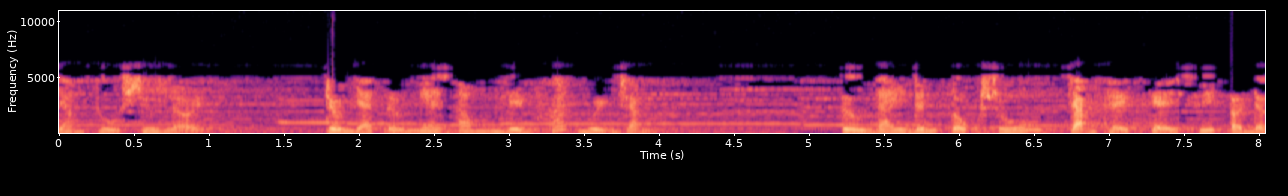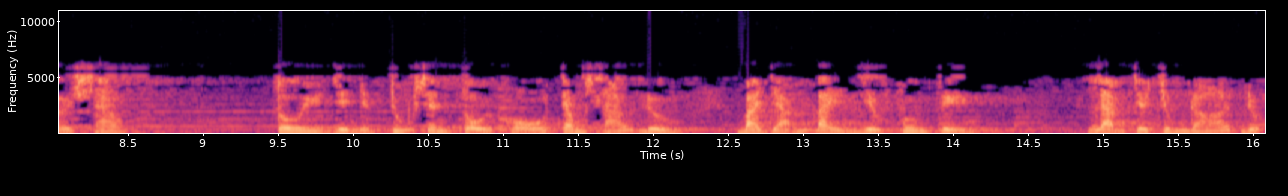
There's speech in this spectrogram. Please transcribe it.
văn thù sư lợi, trưởng giả tử nghe xong liền phát nguyện rằng, từ nay đến tột số chẳng thể kể xiết ở đời sau. Tôi vì những chúng sinh tội khổ trong sáu đường mà giảm bày nhiều phương tiện, làm cho chúng đó được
